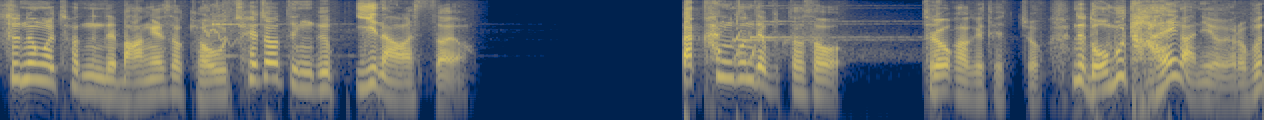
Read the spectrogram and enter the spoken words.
수능을 쳤는데 망해서 겨우 최저 등급 2 나왔어요. 딱 한 군데 붙어서 들어가게 됐죠. 근데 너무 다행 아니에요, 여러분?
